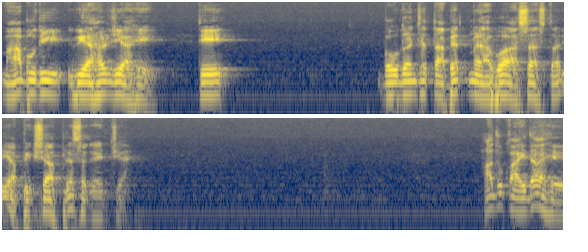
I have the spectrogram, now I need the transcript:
महाबोधी विहार जे आहे ते बौद्धांच्या ताब्यात मिळावं असं असणारी अपेक्षा आपल्या सगळ्यांची आहे. हा जो कायदा आहे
